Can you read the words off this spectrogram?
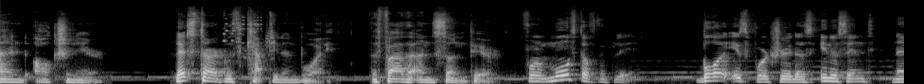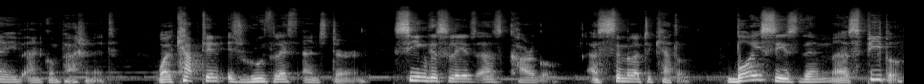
and Auctioneer. Let's start with Captain and Boy, the father and son pair. For most of the play, Boy is portrayed as innocent, naive, and compassionate while Captain is ruthless and stern, seeing the slaves as cargo, as similar to cattle. Boy sees them as people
